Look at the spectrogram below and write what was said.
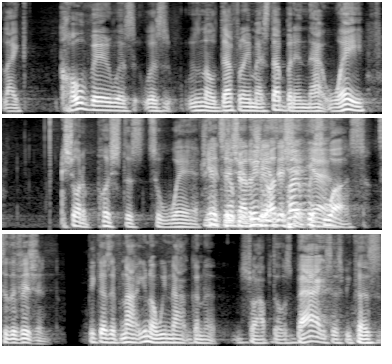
like COVID was was you know definitely messed up, but in that way, it sort of pushed us to where Yeah, to the try to bigger transition, purpose yeah. was. to the vision Because if not, you know, we're not gonna drop those bags just because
